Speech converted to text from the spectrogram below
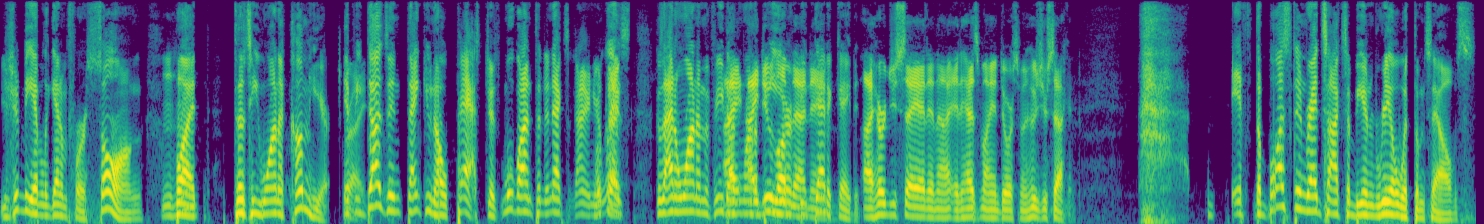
You should be able to get him for a song, mm-hmm. but does he want to come here? If right. he doesn't, thank you, no, pass. Just move on to the next guy on your okay. list because I don't want him if he doesn't I, want to be here and be dedicated. I heard you say it, and I, it has my endorsement. Who's your second? if the Boston Red Sox are being real with themselves,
